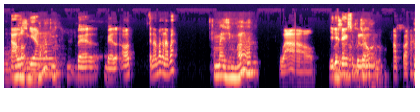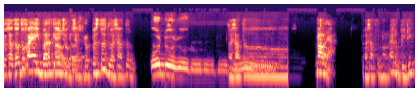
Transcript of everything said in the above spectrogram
Oh, Kalau yang banget, bell bell out, kenapa kenapa? amazing banget. Wow. Jadi ada yang 21 tuh sebelum jauh. Apa? 21 tuh kayak ibarat kayak Oh, Jogja. Brebes tuh 21. Waduh, duh, duh, duh, duh, 21 duh. 0 ya? 21 0. Eh lebih ding.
